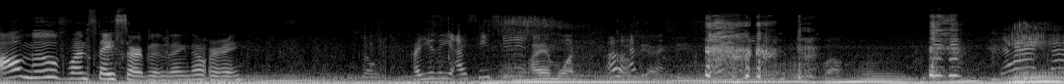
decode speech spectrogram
I'll move once they start moving. Don't worry. Are you the IC student? I am one Oh, of the excellent. ICs as well. Go ahead, go.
